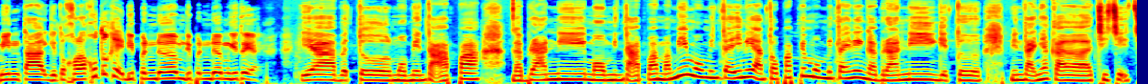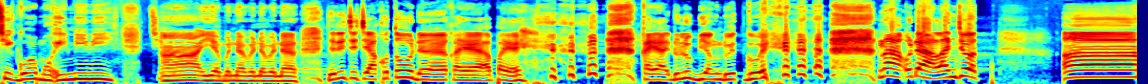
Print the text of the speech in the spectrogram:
minta gitu. Kalau aku tuh kayak dipendem, dipendem gitu ya. Ya betul, mau minta apa nggak berani, mau minta apa, mami mau minta ini atau papi mau minta ini nggak berani gitu. Mintanya ke cici, cici gue mau ini nih. Ci- Ah iya benar benar benar. Jadi cici aku tuh udah kayak apa ya? kayak dulu biang duit gue. nah udah lanjut. eh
